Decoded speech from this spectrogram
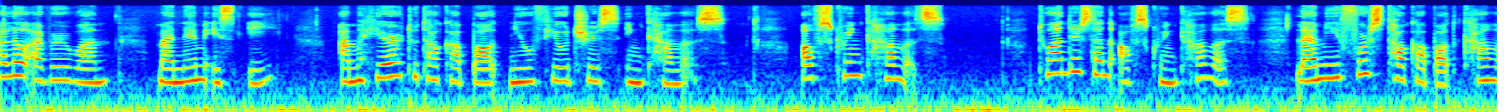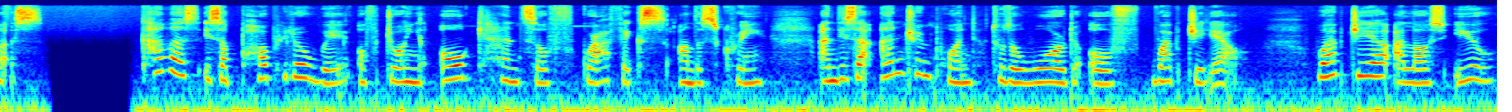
Hello everyone, my name is Yi. I'm here to talk about new features in Canvas. Off-screen Canvas. To understand off-screen Canvas, let me first talk about Canvas. Canvas is a popular way of drawing all kinds of graphics on the screen and is an entry point to the world of WebGL. WebGL allows you,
